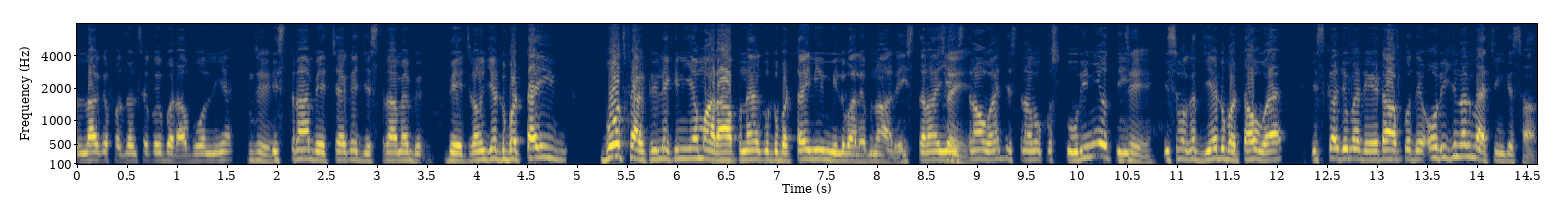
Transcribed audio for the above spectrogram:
अल्लाह के फजल से कोई बड़ा बोल नहीं है। इस तरह बेचा है कि जिस तरह मैं बेच रहा हूँ ये दुबट्टा ही बहुत फैक्ट्री लेकिन ये हमारा अपना दुपट्टा ही नहीं मिल वाले बना रहे। इस तरह ये इस तरह हुआ है जिस तरह वो कस्तूरी नहीं होती इस वक्त ये दुपट्टा हुआ है। इसका जो मैं रेट आपको दे ओरिजिनल मैचिंग के साथ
